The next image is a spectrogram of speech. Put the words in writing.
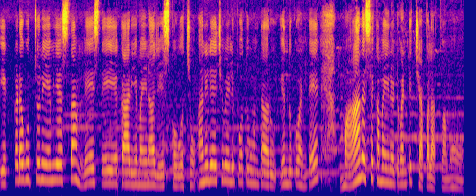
ఎక్కడ కూర్చొని ఏం చేస్తాం? లేస్తే ఏ కార్యమైనా చేసుకోవచ్చు అని లేచి వెళ్ళిపోతూ ఉంటారు. ఎందుకు అంటే మానసికమైనటువంటి చపలత్వము.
